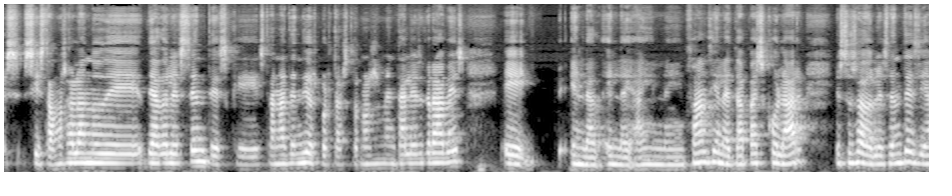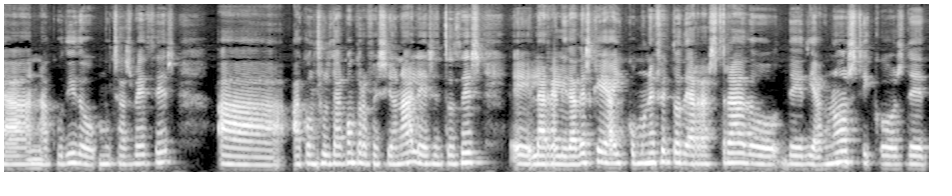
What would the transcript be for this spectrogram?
si estamos hablando de, adolescentes que están atendidos por trastornos mentales graves, en la, en, la, en la, infancia, en la etapa escolar, estos adolescentes ya han acudido muchas veces a, consultar con profesionales. Entonces, eh, la realidad es que hay como un efecto de arrastrado de diagnósticos, de,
